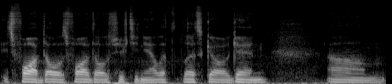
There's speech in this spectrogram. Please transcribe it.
it's five dollars, five dollars fifty now. Let's let's go again. Um,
